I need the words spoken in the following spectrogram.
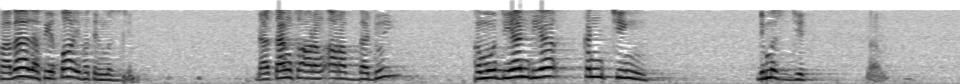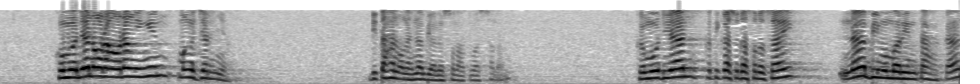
fabala fi ta'ifatil masjid. Datang seorang Arab Badui kemudian dia kencing di masjid. Nah. Kemudian orang-orang ingin mengejarnya. Ditahan oleh Nabi Alaihissalam. Kemudian ketika sudah selesai, Nabi memerintahkan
